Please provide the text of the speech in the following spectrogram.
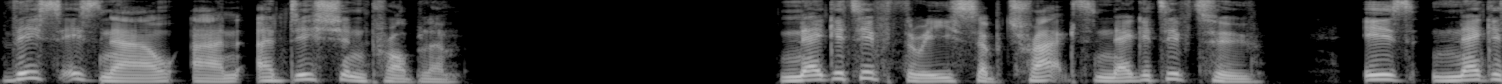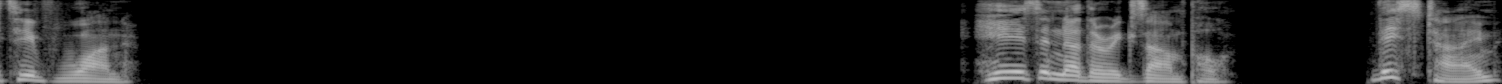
This is now an addition problem. Negative 3 subtract negative 2 is negative 1. Here's another example. This time,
